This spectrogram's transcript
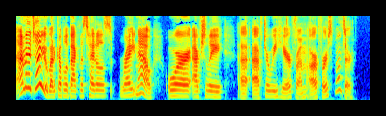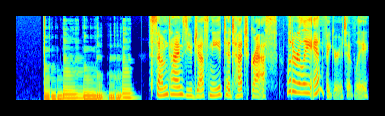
I'm going to tell you about a couple of backlist titles right now, or actually uh, after we hear from our first sponsor. Sometimes you just need to touch grass, literally and figuratively.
